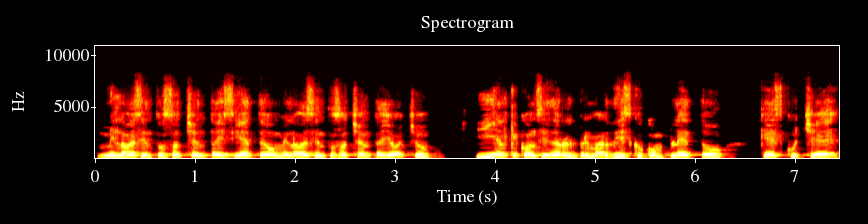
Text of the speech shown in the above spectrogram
1987 o 1988 y el que considero el primer disco completo que escuché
